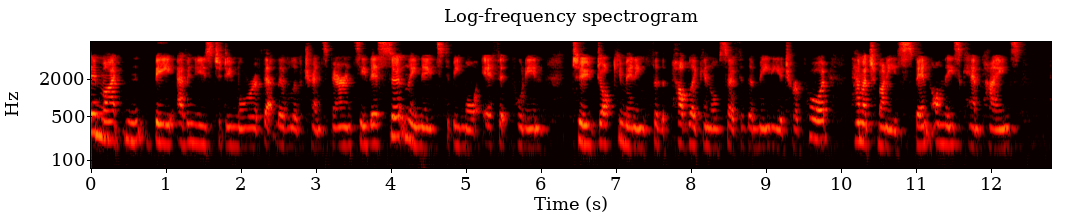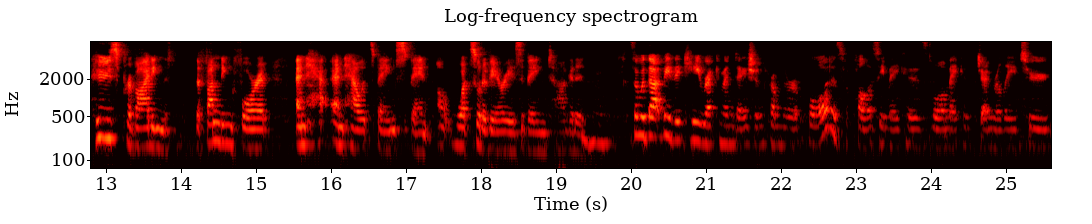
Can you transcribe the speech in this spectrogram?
there might be avenues to do more of that level of transparency. There certainly needs to be more effort put in to documenting for the public and also for the media to report how much money is spent on these campaigns, who's providing the, funding for it, and ha- and how it's being spent, what sort of areas are being targeted. Mm-hmm. So, would that be the key recommendation from the report? Is for policymakers, lawmakers generally to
